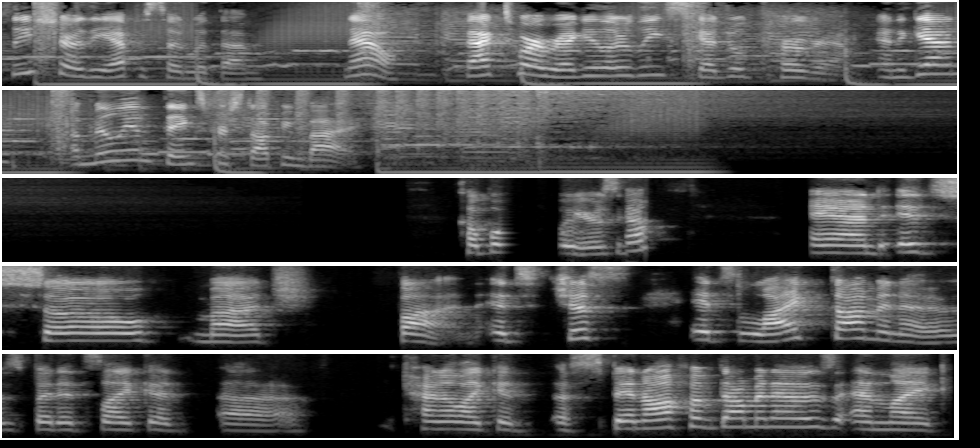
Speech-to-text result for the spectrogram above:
please share the episode with them. Now, back to our regularly scheduled program. And again, a million thanks for stopping by. Years ago, and it's so much fun. It's just it's like dominoes, but it's like a uh, kind of like a, a spin-off of dominoes and like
